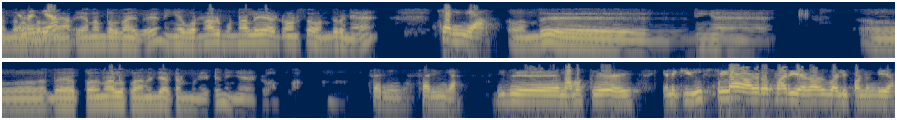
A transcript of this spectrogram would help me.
அந்த நம்பர் என் நம்பர் தான் இது. நீங்க ஒரு நாள் முன்னாலே அட்வான்ஸா வந்துருங்க. சரிங்கய்யா வந்து நீங்க அந்த பதினாலு பதினஞ்சு அட்டன் பண்ணிட்டு நீங்க கிளம்பலாம். சரிங்க சரிங்க. இது நமக்கு எனக்கு யூஸ்ஃபுல்லா ஆகுற மாதிரி ஏதாவது வழி பண்ணுங்கய்யா.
